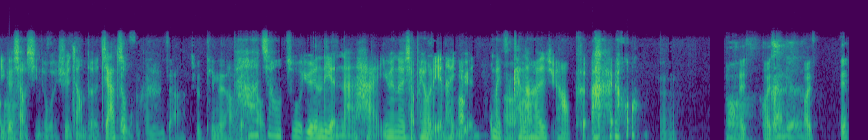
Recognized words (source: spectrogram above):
一个小型的文学奖的佳作。什么名字啊？就听着好。他叫做圆脸男孩，因为那个小朋友脸很圆，我每次看到他就觉得好可爱哦。嗯。哦，哎，好感人。哎，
